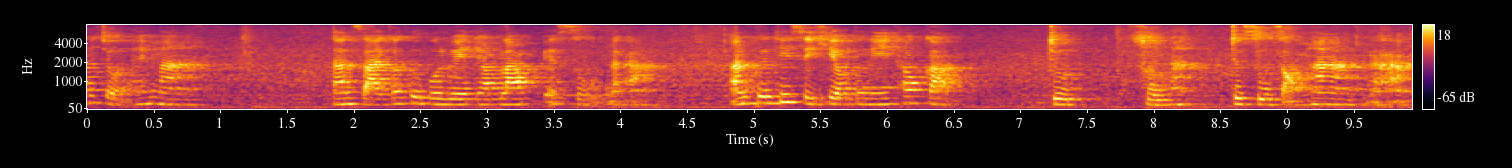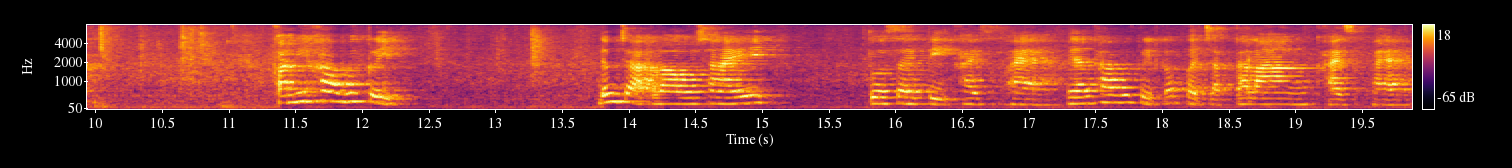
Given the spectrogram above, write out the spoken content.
ที่โจทย์ให้มา ด้านซ้ายก็คือบริเวณยอมรับ S0 นะคะ อันพื้นที่สีเขียวตรงนี้เท่ากับจุดศูนย์จุดศูนย์สองห้านะคะ คราวนี้ค่าวิกฤต เนื่องจากเราใช้ตัวสถิติไคสแควร์เพราะฉะนั้นค่าวิกฤตก็เปิดจากตารางไคสแควร์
